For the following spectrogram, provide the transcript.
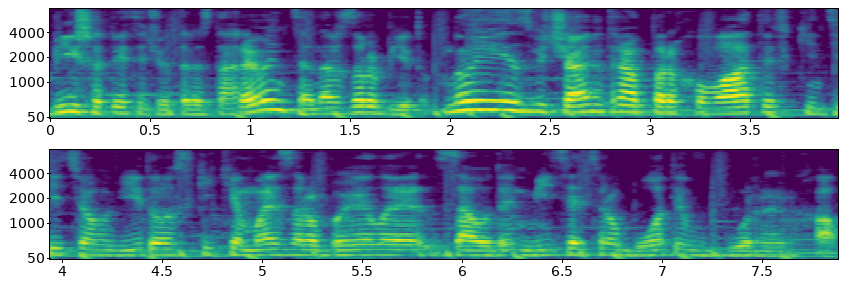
більше 1300 гривень, це наш заробіток. Ну і звичайно, треба порахувати в кінці цього відео, скільки ми заробили за один місяць роботи в Burger Hub.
